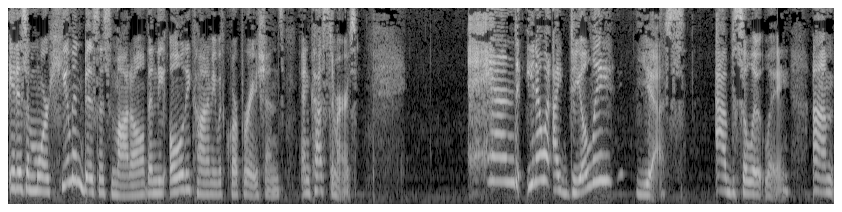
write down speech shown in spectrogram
it is a more human business model than the old economy with corporations and customers. And you know what? Ideally, yes, absolutely. Um,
